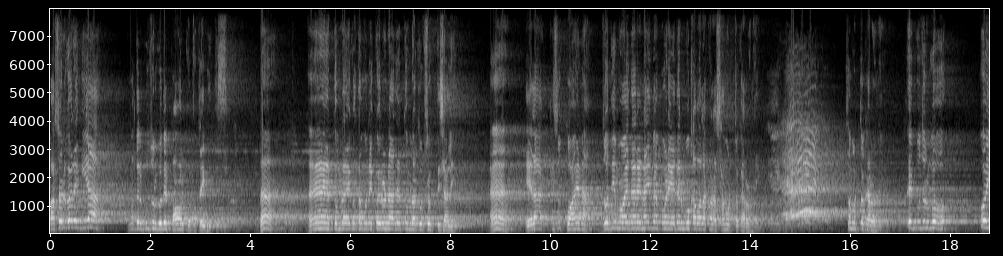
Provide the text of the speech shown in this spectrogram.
বাসর ঘরে গিয়া আমাদের বুজুর্গদের পাওয়ার কথা তাই বলতেছি হ্যাঁ হ্যাঁ তোমরা কথা মনে করো না যে তোমরা খুব শক্তিশালী। হ্যাঁ এরা কিছু কয় না। যদি ময়দানে নাইমা পড়ে, এদের মোকাবেলা করার সামর্থ্য কারও নেই। সামর্থ্য কারণে এই বুজুর্গ ওই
